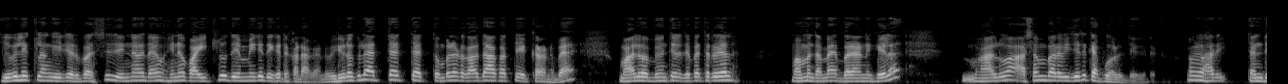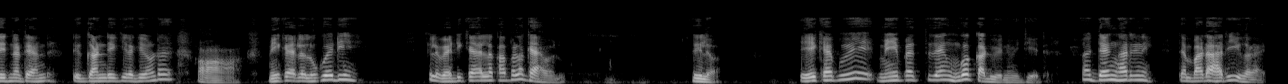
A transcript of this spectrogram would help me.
හිවලෙක් ළඟ හිටියට පස්සේ දෙන්නා දැන් හෙන ෆයිට්ලු දෙම් මේක දෙකට කඩා ගන්නවා. හිවල කිව්ලා ඇත්ත ඇත්ත ඇත්ත උඹලට කවදාකවත් ඒක කරන්න බෑ. මාළුවා බෙන්තේ දෙපැත්තට වෙලා මම තමයි බලන්නේ කියලා මාළුවා අසම්බර විදිහට කැපුවලු දෙකට. හරි දැන් දෙන්නට යන්න ටික ගන්නේ කියලා කියනකොට ආ මේක ඇල්ල ලොකු වැඩිනේ. කියලා වැඩි කෑල්ල කපලා කෑවලු. ඊළඟ ඒ කැපුවේ මේ පැත්ත දැන් හුඟක් අඩු වෙන විදියට. දැන් හරිනේ. දැන් බඩ හරි ඉවරයි.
